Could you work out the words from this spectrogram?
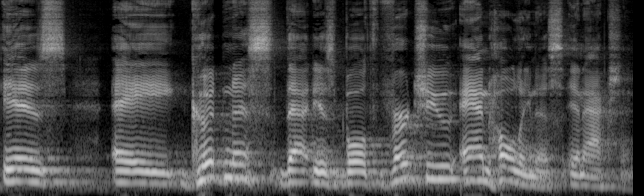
is a goodness that is both virtue and holiness in action.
